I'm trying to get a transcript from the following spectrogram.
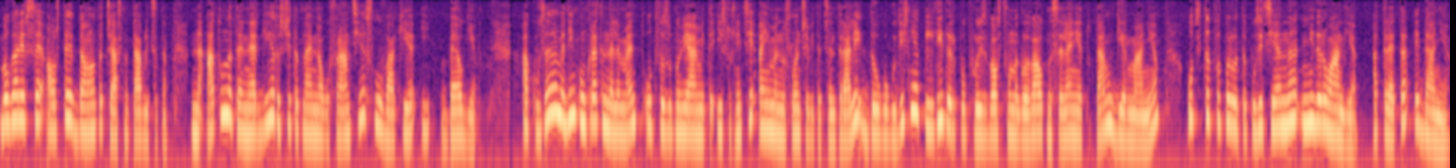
България все още е в долната част на таблицата. На атомната енергия разчитат най-много Франция, Словакия и Белгия. Ако вземем един конкретен елемент от възобновяемите източници, а именно слънчевите централи, дългогодишният лидер по производство на глава от населението там, Германия, отстъпва първата позиция на Нидерландия – а трета е Дания.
